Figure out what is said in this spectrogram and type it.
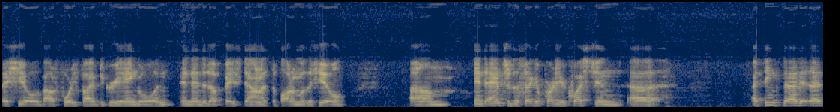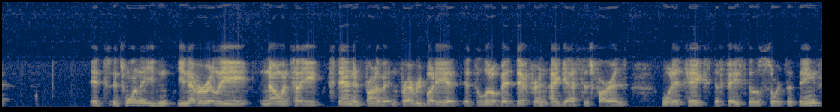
a hill about a 45 degree angle and, and ended up face down at the bottom of the hill. Um, and to answer the second part of your question, uh, I think that, it, that it's it's one that you you never really know until you stand in front of it. And for everybody, it, it's a little bit different, I guess, as far as what it takes to face those sorts of things.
